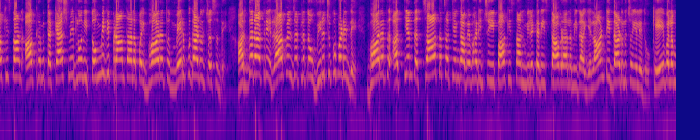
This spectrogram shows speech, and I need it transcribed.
పాకిస్తాన్ ఆక్రమిత కాశ్మీర్లోని తొమ్మిది ప్రాంతాలపై భారత్ మెరుపు దాడులు చేసింది. అర్ధరాత్రి రాఫెల్ జట్లతో విరుచుకుపడింది. భారత్ అత్యంత చాకచక్యంగా వ్యవహరించి పాకిస్తాన్ మిలిటరీ స్థావరాల మీద ఎలాంటి దాడులు చేయలేదు. కేవలం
